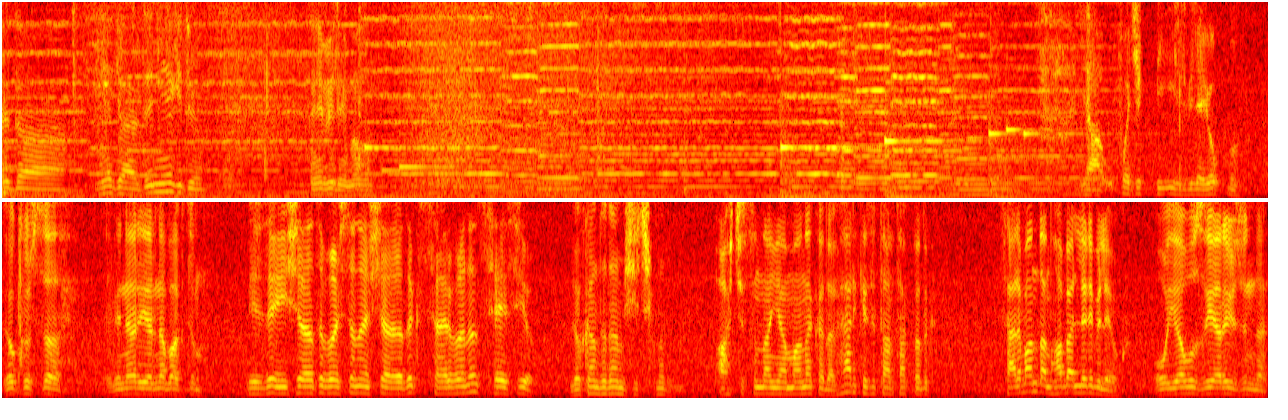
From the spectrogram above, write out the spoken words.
Hayda. Niye geldi, niye gidiyor? Ne bileyim oğlum. Ya ufacık bir iz bile yok mu? Yok usta. Evin her yerine baktım. Biz de inşaatı baştan aşağı aradık. Servan'ın sesi yok. Lokantadan bir şey çıkmadı mı? Aşçısından yamağına kadar herkesi tartakladık. Servan'dan haberleri bile yok. O Yavuz Hıyar yüzünden.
